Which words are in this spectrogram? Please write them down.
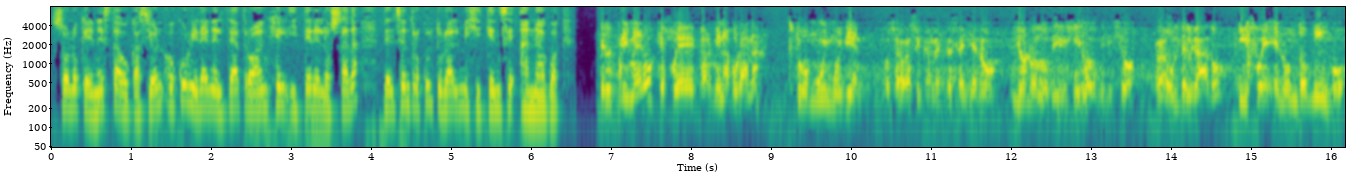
solo que en esta ocasión ocurrirá en el Teatro Ángel y Tere Lozada del Centro Cultural Mexiquense Anáhuac. El primero, que fue Carmina Burana, estuvo muy muy bien o sea, básicamente se llenó. Yo no lo dirigí, lo dirigió Raúl Y fue en un domingo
